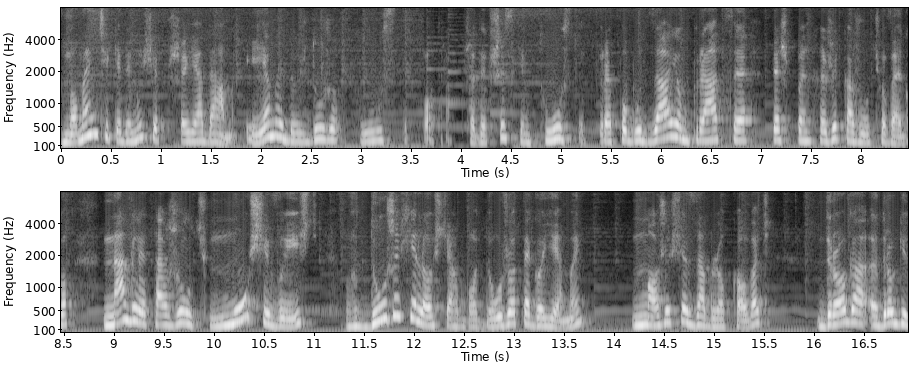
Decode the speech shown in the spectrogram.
W momencie, kiedy my się przejadamy i jemy dość dużo tłustych potraw, przede wszystkim tłustych, które pobudzają pracę też pęcherzyka żółciowego, nagle ta żółć musi wyjść w dużych ilościach, bo dużo tego jemy, może się zablokować droga, drogi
